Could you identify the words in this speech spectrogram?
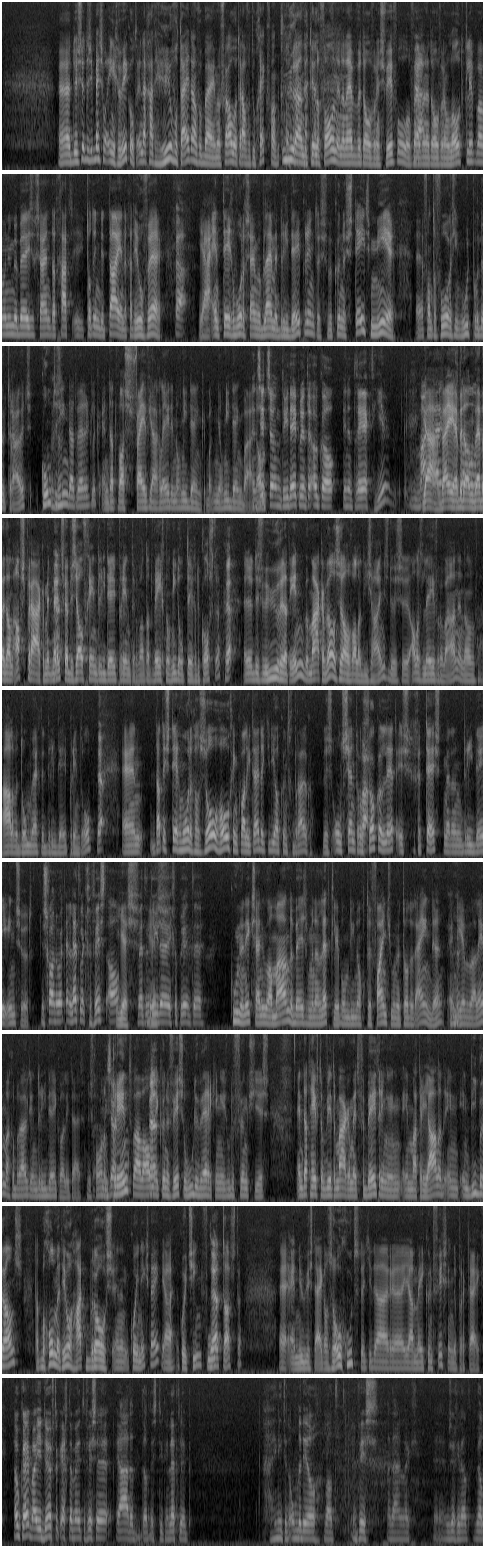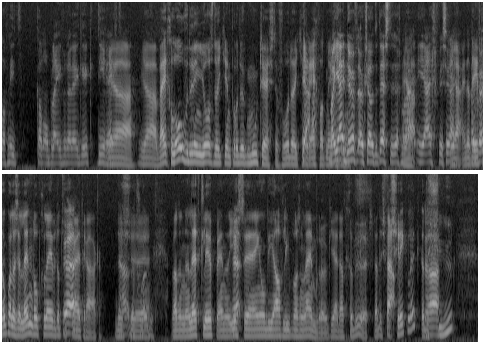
Eh, dus het is best wel ingewikkeld en daar gaat heel veel tijd aan voorbij. Mijn vrouw wordt er af en toe gek van. Uren aan de telefoon en dan hebben we het over een swivel of we Ja. hebben het over een loodclip waar we nu mee bezig zijn. Dat gaat tot in detail en dat gaat heel ver. Ja, Ja, en tegenwoordig zijn we blij met 3D-printers. We kunnen steeds meer eh, van tevoren zien hoe het product eruit komt te Mhm. zien daadwerkelijk. En dat was vijf jaar geleden nog niet, denken, nog niet denkbaar. en Dan- zit zo'n 3D-printer ook al in een traject hier? Ja, wij hebben, dan, al- we hebben dan afspraken met Ja. mensen. We hebben zelf geen 3D-printer, want dat weegt nog niet op tegen de kosten. Ja. Eh, dus we huren dat in. We maken wel zelf alle designs, dus eh, alles leveren we aan. En dan halen we domweg de 3D-print op. Ja. En dat is tegenwoordig al zo hoog in kwaliteit dat je die al kunt gebruiken. Dus ons Centro Wauw. Shocker LED is getest met een 3D-insert. Dus gewoon er wordt letterlijk gevist al Yes. met een yes. 3D geprinte... Koen en ik zijn nu al maanden bezig met een LED-clip om die nog te fine-tunen tot het einde. En Mhm. die hebben we alleen maar gebruikt in 3D-kwaliteit. Dus gewoon een print waar we al Ja. mee kunnen vissen, hoe de werking is, hoe de functie is. En dat heeft dan weer te maken met verbeteringen in, in materialen in, in die branche. Dat begon met heel hard broos en dan kon je niks mee. Ja, dan kon je het zien, voelen, Ja. tasten. Eh, en nu is het eigenlijk al zo goed dat je daar eh, ja, mee kunt vissen in de praktijk. Oké, maar je durft ook echt daarmee te vissen. Ja, dat, dat is natuurlijk een ledclip. Niet een onderdeel wat een vis uiteindelijk, eh, hoe zeg je dat, wel of niet kan opleveren, denk ik, direct. Ja, ja, wij geloven erin, Jos, dat je een product moet testen voordat je Ja, er echt wat mee maar jij doen. durft ook zo te testen, zeg maar, Ja. in je eigen visserij. Ja, en dat heeft ook wel eens ellende opgeleverd dat we Ja. kwijtraken. Dus dat eh, we hadden een ledclip en de eerste engel die afliep was een lijnbreuk. Ja, dat gebeurt. Dat is verschrikkelijk, dat is zuur.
